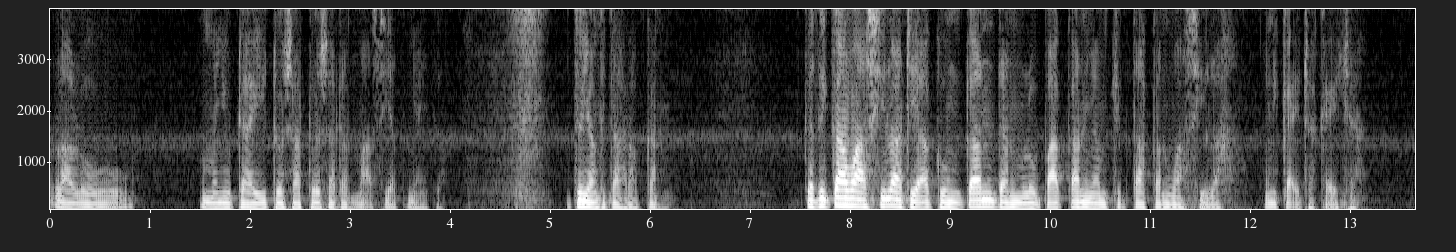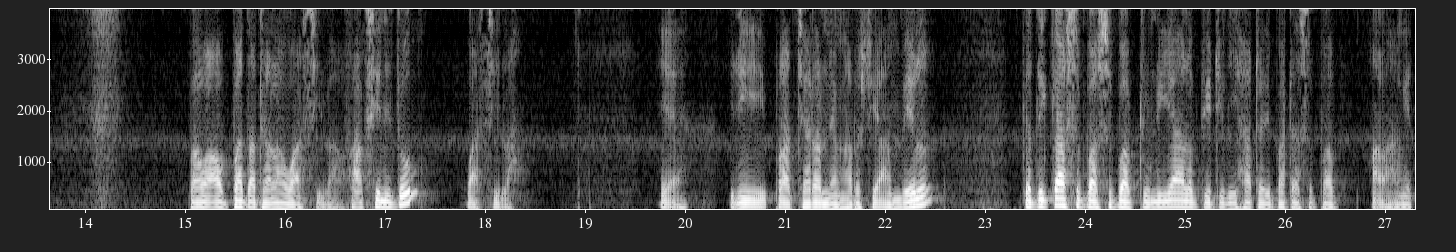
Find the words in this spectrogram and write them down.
lalu menyudahi dosa-dosa dan maksiatnya itu. Itu yang kita harapkan. Ketika wasilah diagungkan dan melupakan yang menciptakan wasilah. Ini kaidah-kaidah. Bahwa obat adalah wasilah. Vaksin itu wasilah. Ya, ini pelajaran yang harus diambil. Ketika sebab-sebab dunia lebih dilihat daripada sebab langit,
